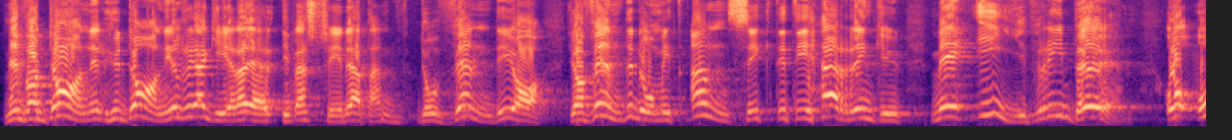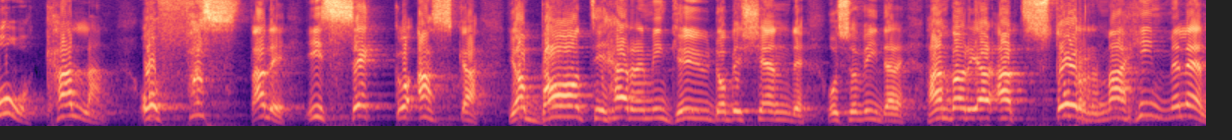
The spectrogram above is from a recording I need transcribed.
Men vad Daniel, hur Daniel reagerar är, i vers 3, det är att han, då vände jag, jag vände då mitt ansikte till Herren Gud med ivrig bön och åkallan och fastade i säck och aska. Jag bad till Herren min Gud och bekände och så vidare. Han börjar att storma himmelen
